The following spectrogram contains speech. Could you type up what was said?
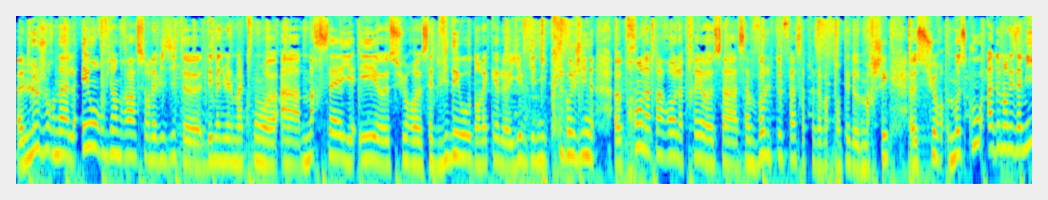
le journal et on reviendra sur la visite d'Emmanuel Macron à Marseille et sur cette vidéo dans laquelle Yevgeny Prigogine prend la parole après sa, sa volte-face après avoir tenté de marcher euh, sur Moscou. À demain les amis.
